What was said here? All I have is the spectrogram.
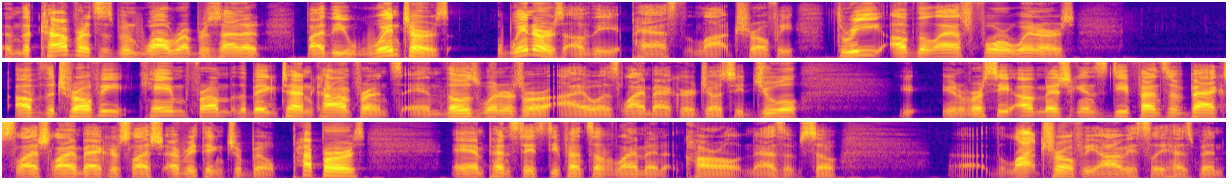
And the conference has been well represented by the winters winners of the past Lott trophy. Three of the last four winners of the trophy came from the Big Ten Conference, and those winners were Iowa's linebacker Josey Jewell, University of Michigan's defensive back slash linebacker slash everything Jabril Peppers, and Penn State's defensive lineman Carl Nassib. So uh, the Lott trophy obviously has been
